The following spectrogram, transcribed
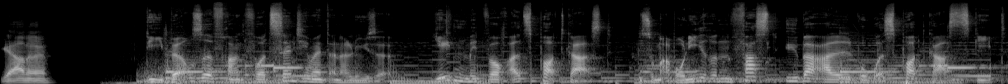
Gerne. Die Börse Frankfurt Sentiment Analyse. Jeden Mittwoch als Podcast. Zum Abonnieren fast überall, wo es Podcasts gibt.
